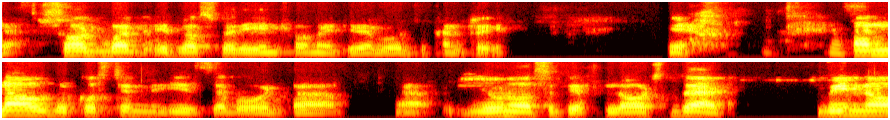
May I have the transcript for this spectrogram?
Yeah, short, but it was very informative about the country. Yeah, and now the question is about the uh, University of Lodz. That we know,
